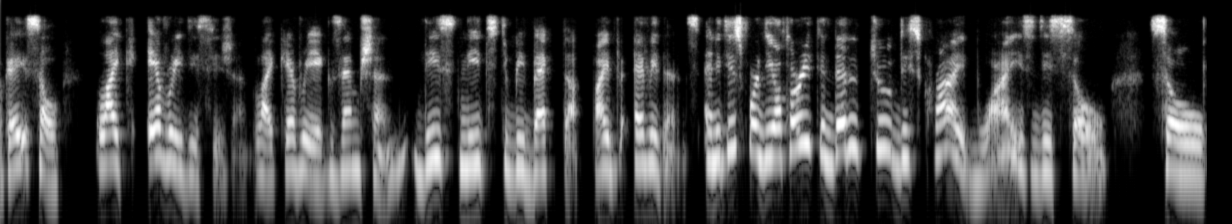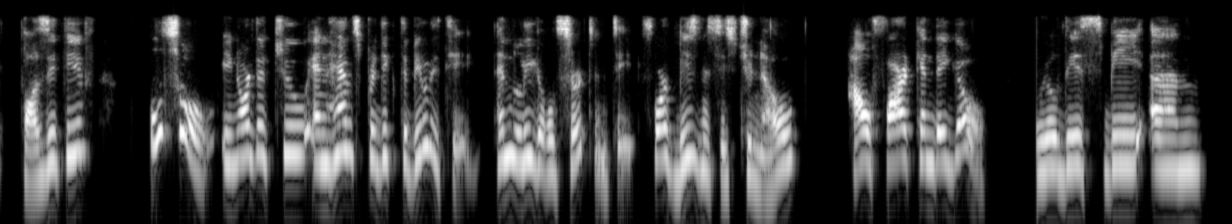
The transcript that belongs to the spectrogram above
Okay, so like every decision, like every exemption, this needs to be backed up by evidence. And it is for the authority then to describe why is this so so positive. Also, in order to enhance predictability and legal certainty for businesses to know how far can they go. Will this be um,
